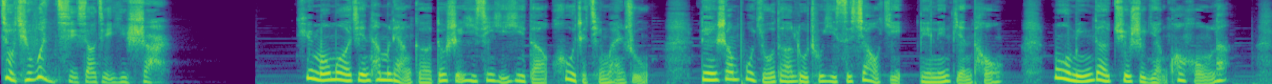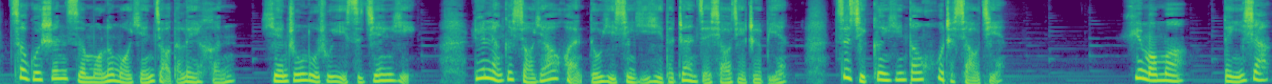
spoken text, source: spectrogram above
就去问齐小姐一声儿。玉嬷嬷见他们两个都是一心一意的护着秦婉如，脸上不由得露出一丝笑意，连连点头，莫名的却是眼眶红了，侧过身子抹了抹眼角的泪痕，眼中露出一丝坚毅。连两个小丫鬟都一心一意的站在小姐这边，自己更应当护着小姐。玉嬷嬷，等一下，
